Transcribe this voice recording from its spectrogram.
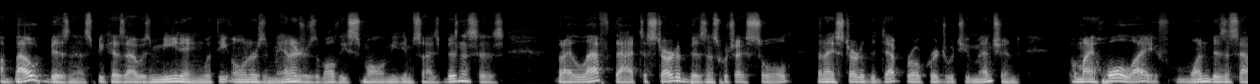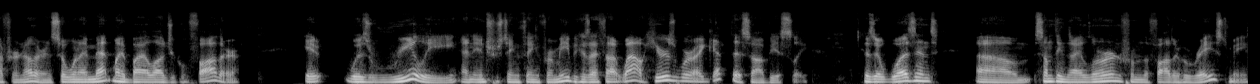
about business because I was meeting with the owners and managers of all these small and medium sized businesses. But I left that to start a business, which I sold. Then I started the debt brokerage, which you mentioned. But my whole life, one business after another. And so when I met my biological father, it was really an interesting thing for me because I thought, wow, here's where I get this, obviously. because it wasn't um, something that I learned from the father who raised me.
